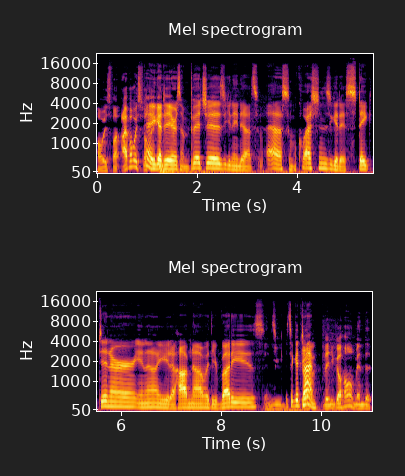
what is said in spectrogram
Always fun. I've always felt Yeah, that you get to hear some bitches. You get to ask some, ask some questions. You get a steak dinner. You know, you get a hobnob with your buddies. And you It's a good go- time. Then you go home, and the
